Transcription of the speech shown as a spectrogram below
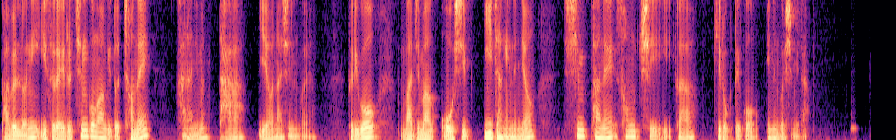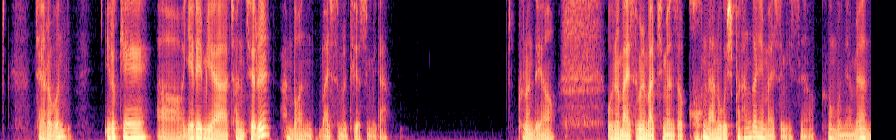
바벨론이 이스라엘을 침공하기도 전에 하나님은 다 예언하시는 거예요. 그리고 마지막 52장에는요. 심판의 성취가 기록되고 있는 것입니다. 자, 여러분. 이렇게 어, 예레미야 전체를 한번 말씀을 드렸습니다. 그런데요. 오늘 말씀을 마치면서 꼭 나누고 싶은 한 가지 말씀이 있어요. 그건 뭐냐면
